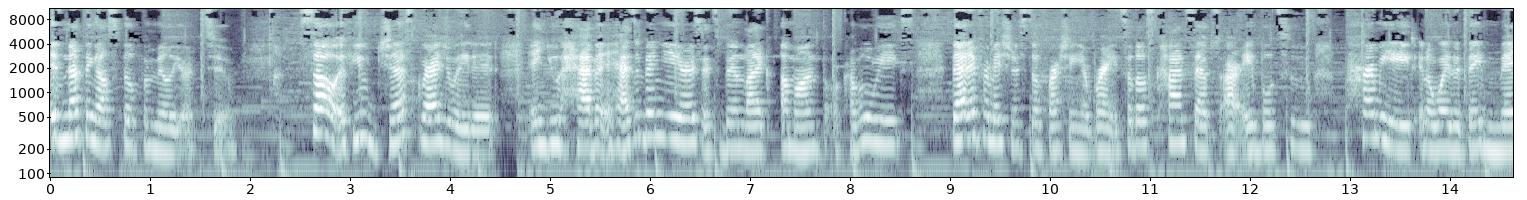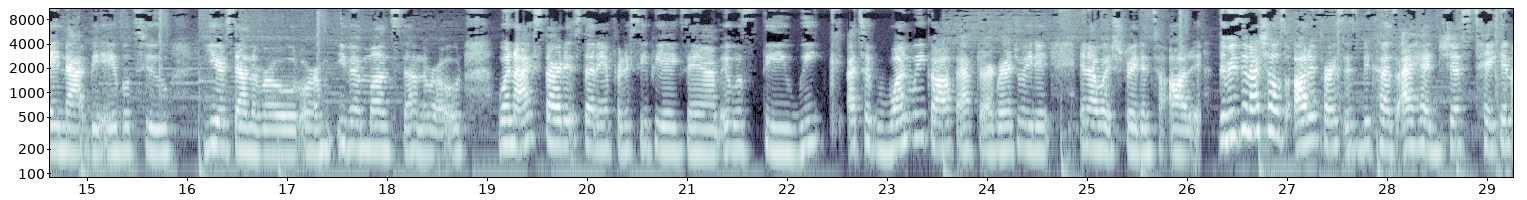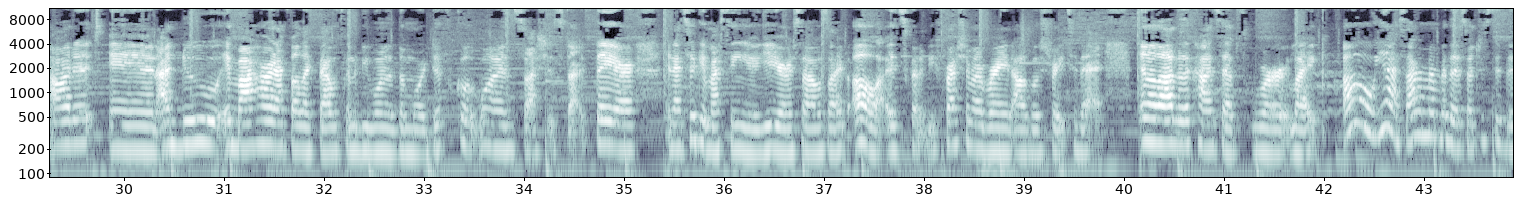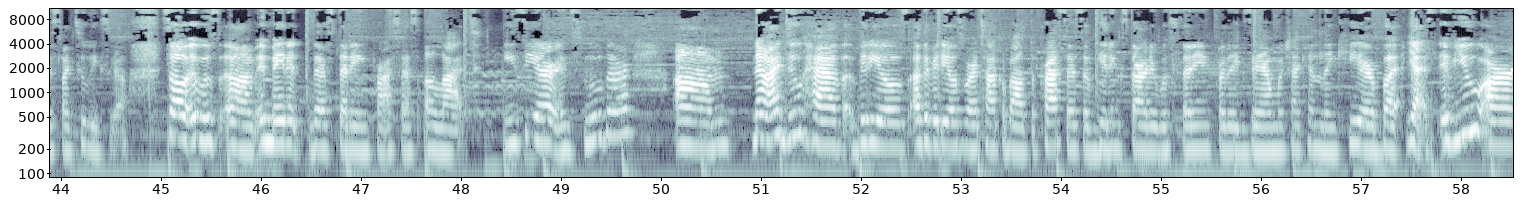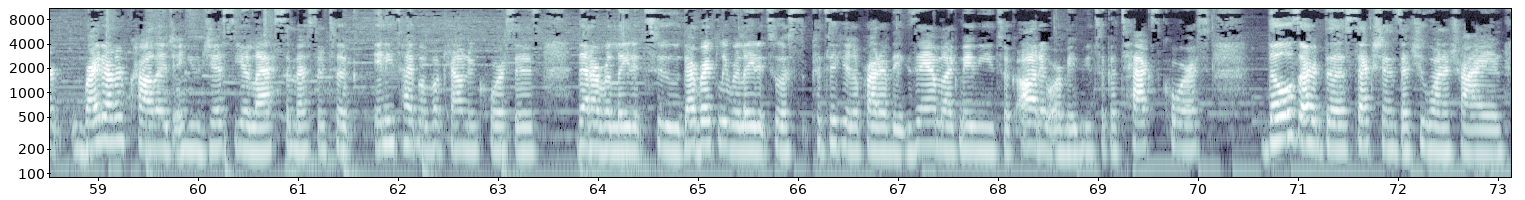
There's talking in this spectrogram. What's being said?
if nothing else, feel familiar to. So if you just graduated and you haven't, it hasn't been years, it's been like a month or a couple of weeks, that information is still fresh in your brain. So those concepts are able to permeate in a way that they may not be able to years down the road or even months down the road. When I started studying for the CPA exam, it was the week, I took one week off after I graduated and I went straight into audit. The reason I chose audit first is because I had just taken audit and I knew in my heart I felt like that was going to be one of the more difficult ones so I should start there and I took it my senior year so I was like oh it's going to be fresh in my brain I'll go straight to that. And a lot of the concepts were like oh yes I remember this. I just did this like two weeks ago. So it was um, it made it the studying process a lot easier and smoother. Um, now I do have videos, other videos where I talk about the process of getting started with studying for the exam, which I can link here. But yes, if you are right out of college and you just your last semester took any type of accounting courses that are related to, directly related to a particular part of the exam, like maybe you took audit or maybe you took a tax course, those are the sections that you want to try and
